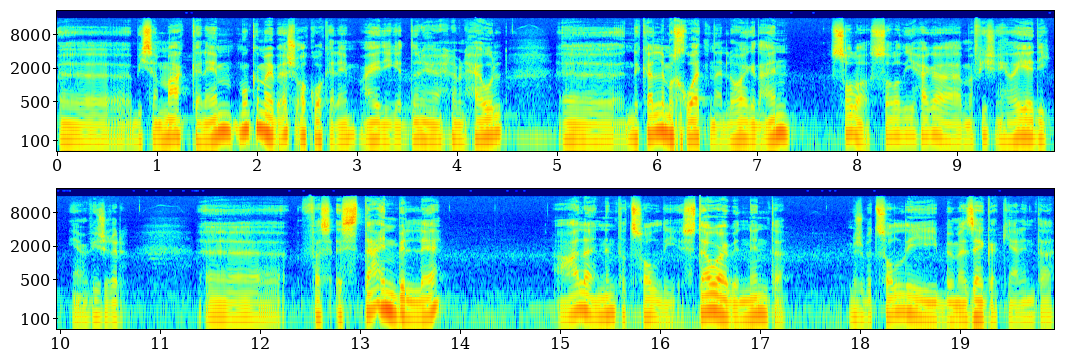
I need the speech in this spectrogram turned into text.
آه، بيسمعك كلام. ممكن ما يبقاش أقوى كلام عادي جدا. يعني إحنا بنحاول آه، نكلم اخواتنا اللي هو يا جدعان الصلاه الصلاة دي حاجة مفيش هي دي يعني مفيش غيرها. آه فاستعن بالله على إن أنت تصلي استوعب إن أنت مش بتصلي بمزاجك يعني أنت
